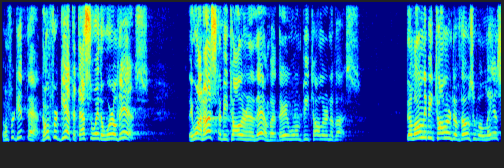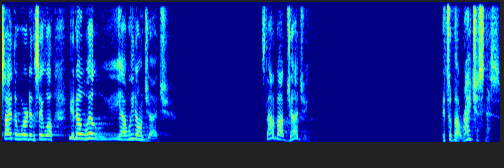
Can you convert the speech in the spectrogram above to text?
Don't forget that. Don't forget that that's the way the world is. They want us to be tolerant of them, but they won't be tolerant of us. They'll only be tolerant of those who will lay aside the word and say, well, you know, we'll, yeah, we don't judge. It's not about judging, it's about righteousness.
